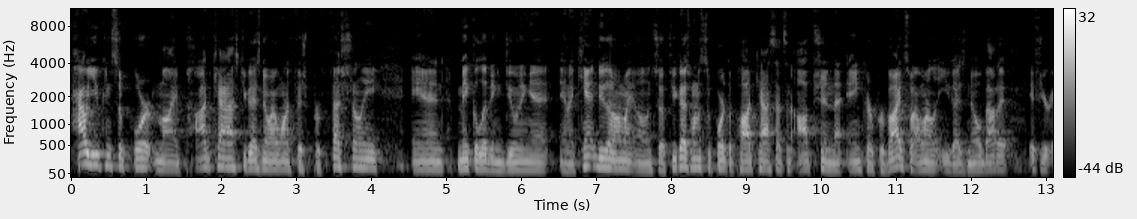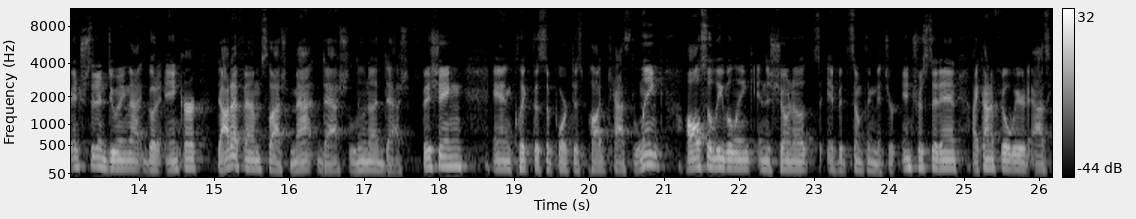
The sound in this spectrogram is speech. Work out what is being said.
how you can support my podcast. You guys know I want to fish professionally and make a living doing it, and I can't do that on my own. So if you guys want to support the podcast, that's an option that Anchor provides. So I want to let you guys know about it. If you're interested in doing that, go to anchor.fm slash matt luna fishing and click the support this podcast link. I'll also leave a link in the show notes if it's something that you're interested in. I kind of feel weird ask,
